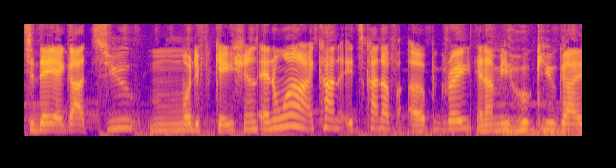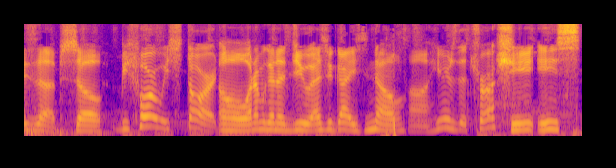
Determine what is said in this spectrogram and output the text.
today I got two modifications and one I kind of it's kind of upgrade and I'm gonna hook you guys up. So before we start, oh what I'm gonna do as you guys know, uh, here's the truck. She is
